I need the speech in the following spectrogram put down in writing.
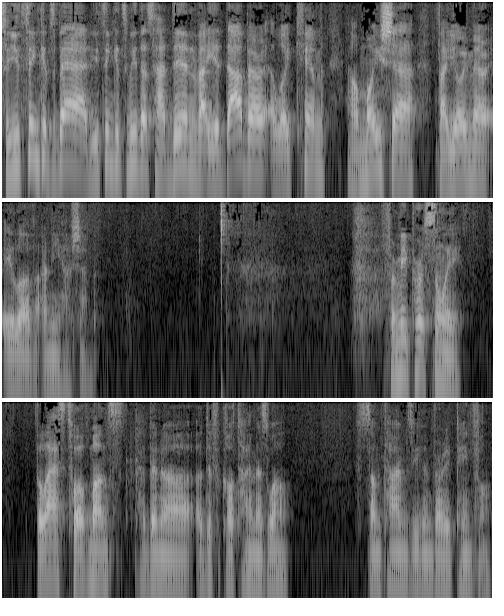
So you think it's bad, you think it's Midas Hadin, Vayedaber Elokim El Moshe, Vayomer Elav Ani Hashem. For me personally, the last 12 months have been a, a difficult time as well. Sometimes even very painful.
